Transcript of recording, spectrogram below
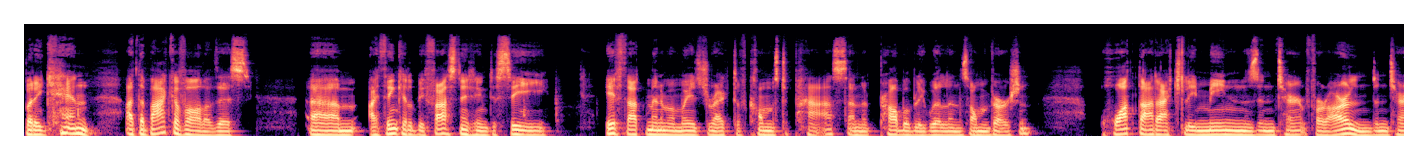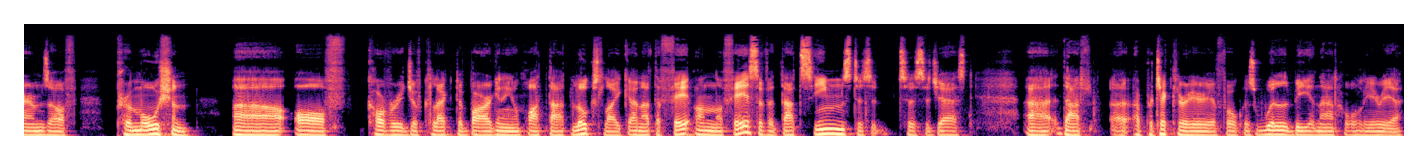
But again, at the back of all of this, um, I think it'll be fascinating to see if that minimum wage directive comes to pass, and it probably will in some version, what that actually means in term for Ireland in terms of promotion uh, of coverage of collective bargaining and what that looks like. And at the fa- on the face of it, that seems to su- to suggest uh, that a, a, particular area of focus will be in that whole area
